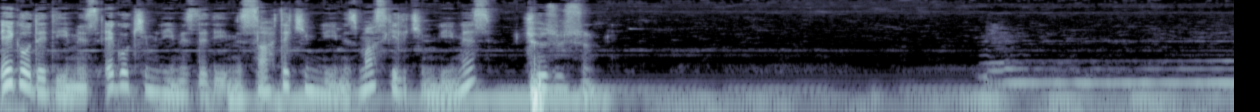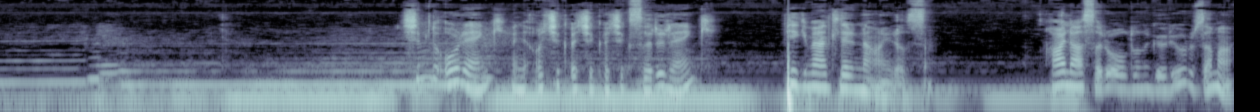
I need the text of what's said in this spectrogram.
ego dediğimiz, ego kimliğimiz dediğimiz, sahte kimliğimiz, maskeli kimliğimiz çözülsün. Şimdi o renk, hani açık açık açık sarı renk pigmentlerine ayrılsın. Hala sarı olduğunu görüyoruz ama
